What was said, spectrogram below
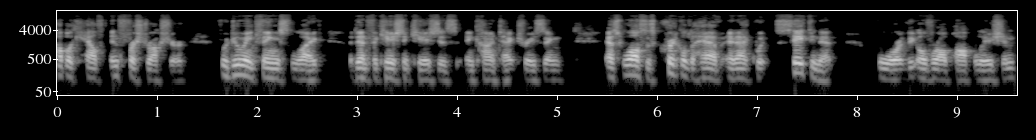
public health infrastructure for doing things like identification cases and contact tracing, as well as it's critical to have an adequate safety net for the overall population.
